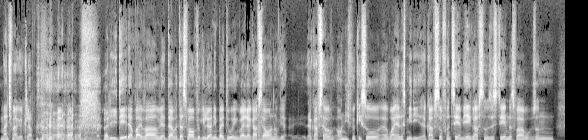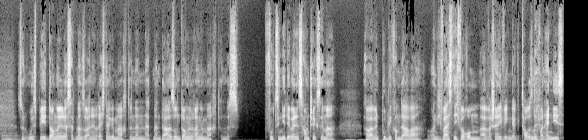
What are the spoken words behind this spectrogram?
manchmal geklappt. weil die Idee dabei war, wir, da, das war auch wirklich Learning by Doing, weil da gab es ja auch noch, wir, da gab es ja auch nicht wirklich so äh, Wireless MIDI. Da gab es so von CME gab es so ein System, das war so ein, so ein USB-Dongle, das hat man so an den Rechner gemacht und dann hat man da so ein Dongle rangemacht und das funktioniert ja bei den Soundchecks immer. Aber wenn Publikum da war, und ich weiß nicht warum, aber wahrscheinlich wegen der Tausende von Handys,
